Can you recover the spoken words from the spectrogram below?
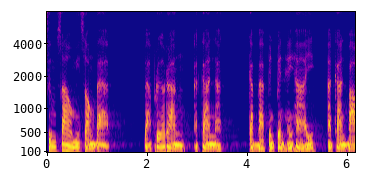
ซึมเศร้ามีสองแบบ แบบเรื้อรัง อาการหนัก กับแบบเป็นๆหายหาย อาการเบา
